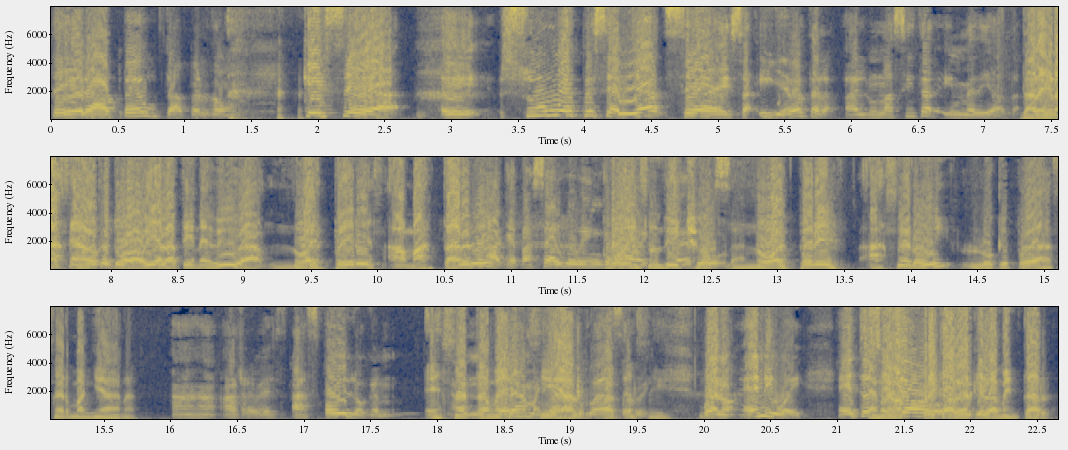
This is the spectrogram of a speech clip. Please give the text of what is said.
terapeuta, perdón, que sea eh, su especialidad sea esa y llévatela, hazle una cita inmediata. Dale gracias a Dios que todavía la tienes viva. No esperes a más tarde. A que pase algo bien grave. Como dicen dicho, no esperes hacer hoy lo que puedas hacer mañana. Ajá, al revés. Haz hoy lo que Exactamente. No mañana Bueno, anyway, entonces es mejor precaver que lamentar.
